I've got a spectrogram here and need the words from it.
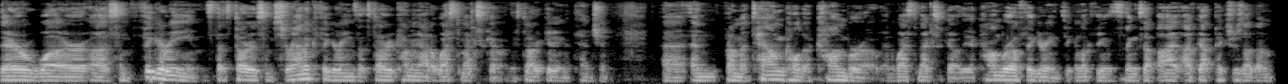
there were uh, some figurines that started, some ceramic figurines that started coming out of West Mexico. They started getting attention. Uh, and from a town called Acámbaro in West Mexico, the Acámbaro figurines. You can look these things up. I, have got pictures of them.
